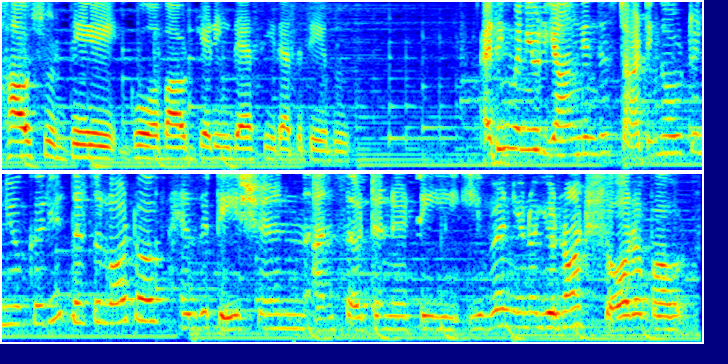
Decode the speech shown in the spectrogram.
how should they go about getting their seat at the table I think when you're young and just starting out in your career, there's a lot of hesitation, uncertainty, even, you know, you're not sure about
